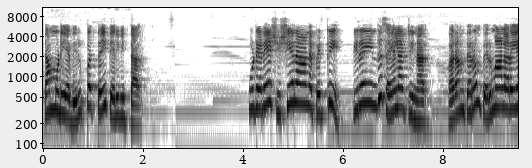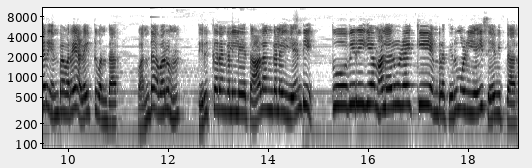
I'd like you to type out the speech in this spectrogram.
தம்முடைய விருப்பத்தை தெரிவித்தார். உடனே சிஷ்யரான பெற்றி விரைந்து செயலாற்றினார். வரம் தரும் பெருமாளரையர் என்பவரை அழைத்து வந்தார். வந்த அவரும் திருக்கரங்களிலே தாளங்களை ஏந்தி தூவிரிய மலருழக்கி என்ற திருமொழியை சேவித்தார்.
